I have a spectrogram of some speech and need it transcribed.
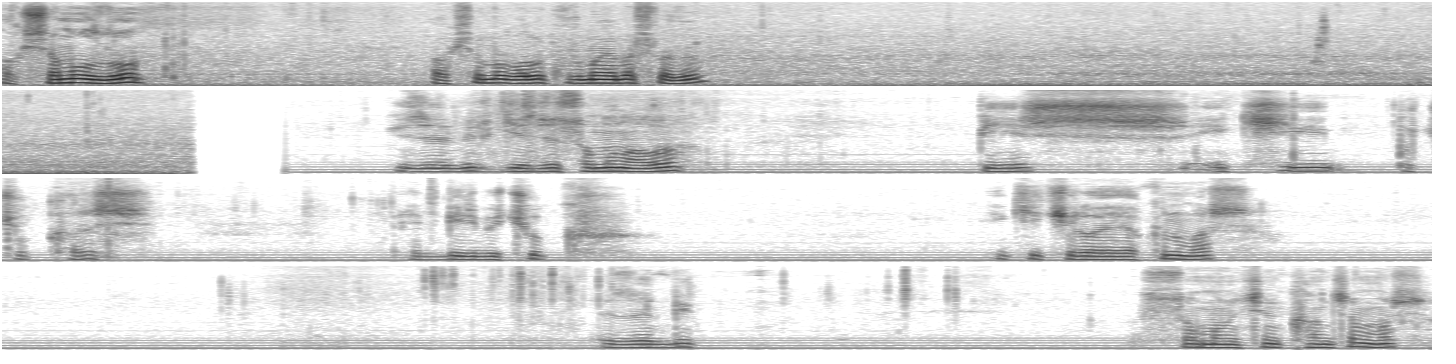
Akşam oldu. Akşama balık kurmaya başladım. Güzel bir gece somon avı. Bir, iki buçuk karış. Bir buçuk, iki kiloya yakın var. Özel bir somon için kancam var.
